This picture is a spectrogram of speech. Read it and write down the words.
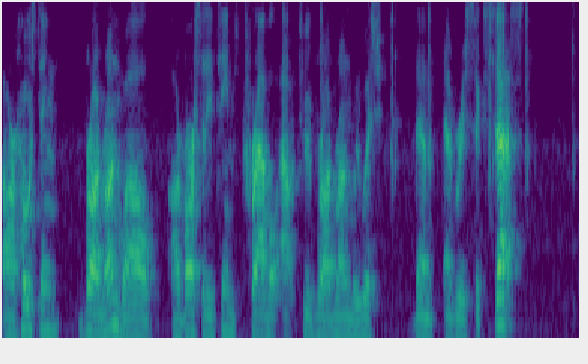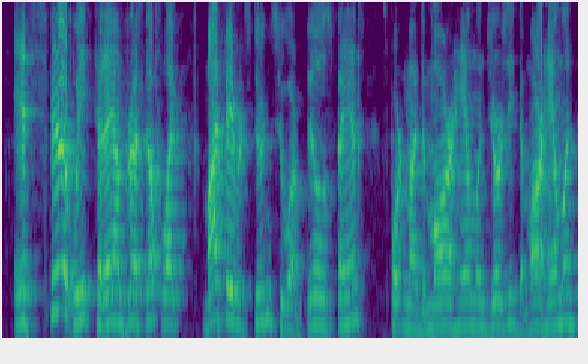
are hosting Broad Run, while our varsity teams travel out to Broad Run. We wish them every success. It's Spirit Week. Today I'm dressed up like my favorite students who are Bills fans, sporting my Damar Hamlin jersey. Damar Hamlin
